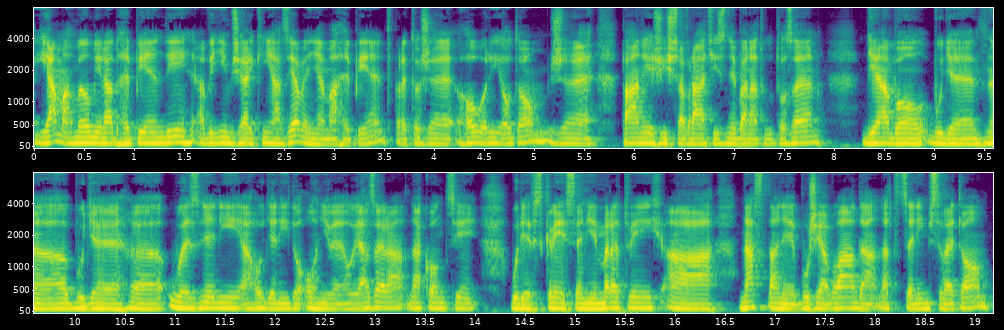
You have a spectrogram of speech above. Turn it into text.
ja mám veľmi rád happy endy a vidím, že aj kniha zjavenia má happy end, pretože hovorí o tom, že pán Ježiš sa vráti z neba na túto zem, diabol bude, bude uväznený a hodený do ohni ohnivého jazera na konci, bude vzkriesenie mŕtvych a nastane Božia vláda nad celým svetom.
